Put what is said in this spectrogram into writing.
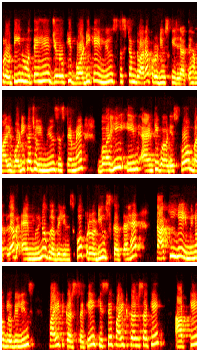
प्रोटीन होते हैं जो कि बॉडी के इम्यून सिस्टम द्वारा प्रोड्यूस किए जाते हैं। हमारी बॉडी का जो इम्यून सिस्टम है, वही इन एंटीबॉडीज को मतलब इम्यूनोग्लोबिलिन को प्रोड्यूस करता है, ताकि ये इम्यूनोग्लोबिलिन फाइट कर सके। किससे फाइट कर सके? आपके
